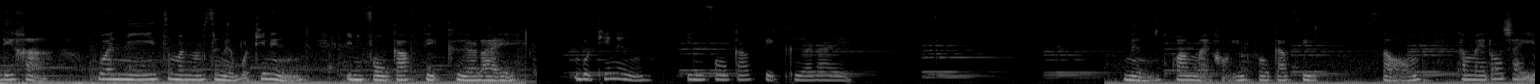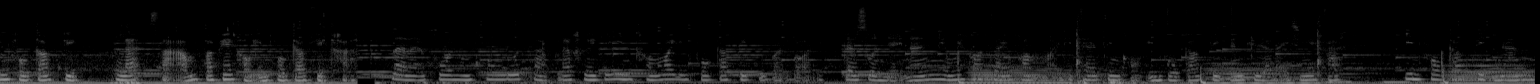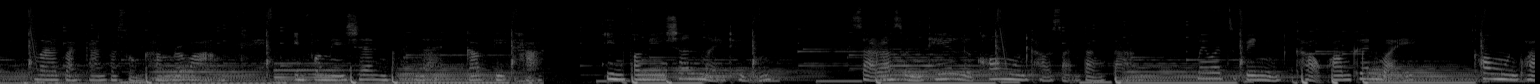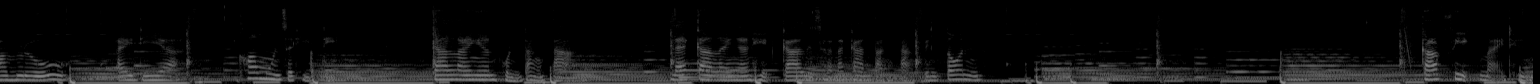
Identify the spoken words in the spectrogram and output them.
วัสดีค่ะ วันนี้จะมานำเสนอบทที่ 1 อินโฟกราฟิกคืออะไร บทที่ 1 อินโฟกราฟิกคืออะไร 1. ความหมายของอินโฟกราฟิก 2. ทำไมต้องใช้อินโฟกราฟิก และ 3. ประเภทของอินโฟกราฟิกค่ะ หลายๆ คนคงรู้จักและเคยได้ยินคำว่าอินโฟกราฟิกอยู่บ่อยๆ แต่ส่วนใหญ่นั้นยังไม่เข้าใจความหมายที่แท้จริงของอินโฟกราฟิกนั้นคืออะไรใช่ไหมคะ อินโฟกราฟิกนั้นมาจากการผสมคำระหว่าง information และกราฟิกค่ะ information หมายถึง สารสนเทศหรือข้อมูลข่าวสารต่างๆ ไม่ว่าจะเป็นข่าวความเคลื่อนไหว ข้อมูลความรู้ ไอเดีย ข้อมูลสถิติ การรายงานผลต่างๆ และการรายงานเหตุการณ์หรือสถานการณ์ต่างๆ เป็นต้น กราฟิกหมายถึง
